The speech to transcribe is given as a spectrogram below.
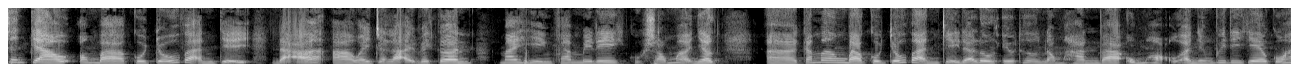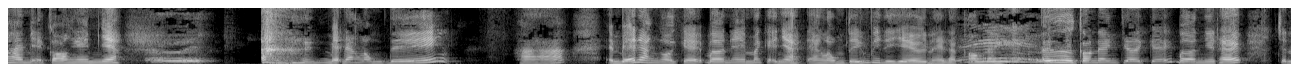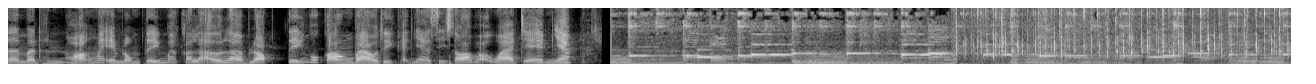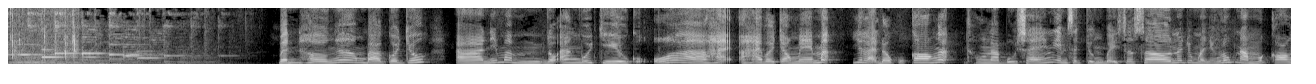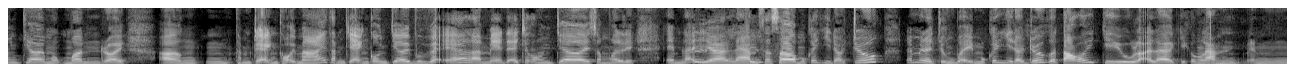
Xin chào ông bà, cô chú và anh chị đã à, quay trở lại với kênh Mai Hiền Family Cuộc sống ở Nhật. À, cảm ơn bà, cô chú và anh chị đã luôn yêu thương, đồng hành và ủng hộ ở những video của hai mẹ con em nha. mẹ đang lồng tiếng. Hả? Em bé đang ngồi kế bên em á, cả nhà Đang lồng tiếng video này là con đang Ừ con đang chơi kế bên như thế Cho nên mà thỉnh thoảng mà em lồng tiếng mà có lỡ là lọt tiếng của con vào Thì cả nhà xí xó bỏ qua cho em nha bình thường á ông bà cô chú à, nếu mà đồ ăn buổi chiều của à, hai, hai vợ chồng em á với lại đồ của con á thường là buổi sáng em sẽ chuẩn bị sơ sơ. Nói chung là những lúc nào mà con chơi một mình rồi à, tâm trạng thoải mái tâm trạng con chơi vui vẻ là mẹ để cho con chơi xong rồi em lại à, làm sơ sơ một cái gì đó trước. Đó mới là chuẩn bị một cái gì đó trước rồi tối chiều lại là chỉ còn làm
